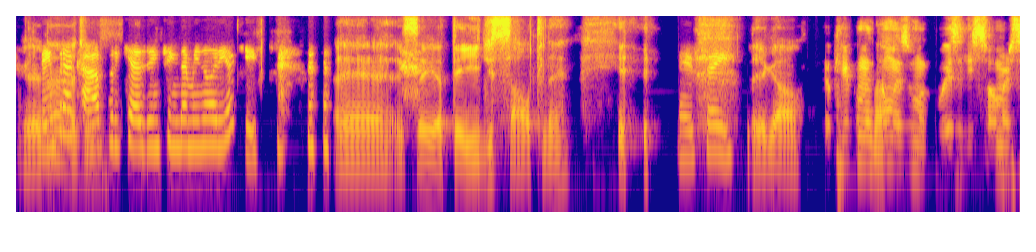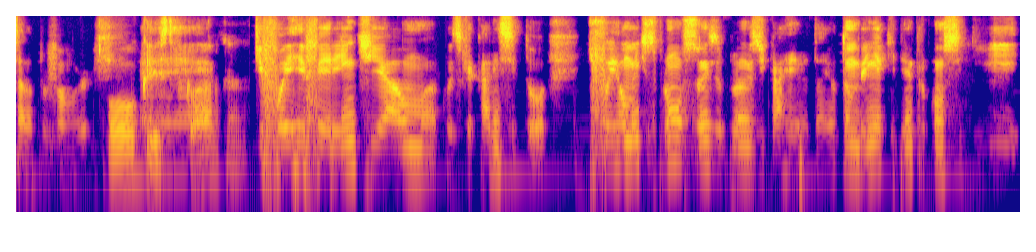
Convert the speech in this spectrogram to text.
Verdade. Vem para cá porque a gente ainda é minoria aqui. é, isso aí, a TI de salto, né? é isso aí. Legal. Eu queria comentar mais uma coisa ali só, Marcela, por favor. Ô, oh, Cristo, é, claro, cara. Que foi referente a uma coisa que a Karen citou, que foi realmente as promoções dos planos de carreira, tá? Eu também aqui dentro consegui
